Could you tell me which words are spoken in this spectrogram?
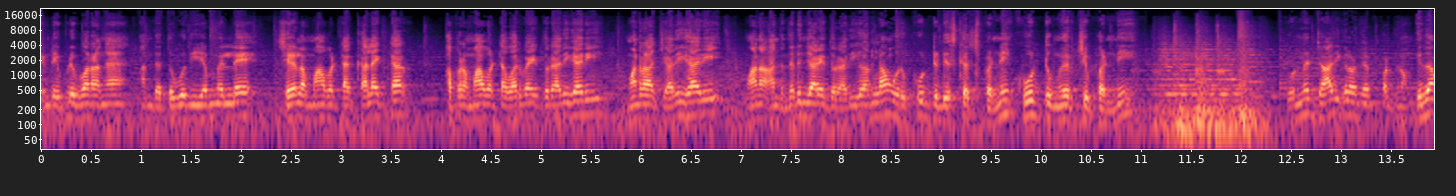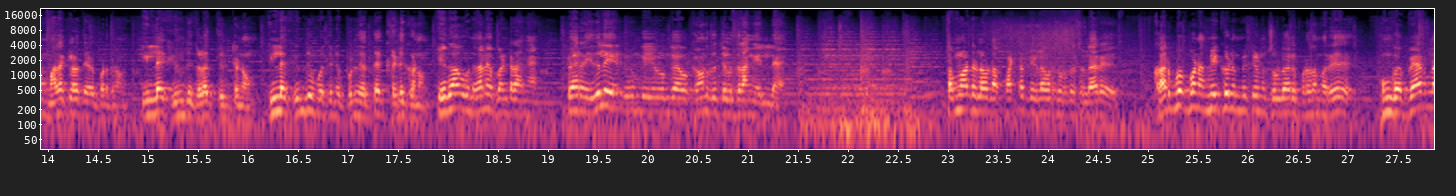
என்று எப்படி போகிறாங்க அந்த தொகுதி எம்எல்ஏ சேலம் மாவட்ட கலெக்டர் அப்புறம் மாவட்ட வருவாய்த்துறை அதிகாரி மனராட்சி அதிகாரி மன அந்த நெடுஞ்சாலைத்துறை அதிகாரிலாம் ஒரு கூட்டு டிஸ்கஸ் பண்ணி கூட்டு முயற்சி பண்ணி ஒன்று ஜாதி கலவரத்தை ஏற்படுத்தணும். இதான் மத கலவரத்தை ஏற்படுத்தணும். இல்லை ஹிந்துக்களை திட்டணும். இல்லை ஹிந்து மதத்தின் புனிதத்தை கெடுக்கணும். ஏதாவது ஒன்று தானே பண்ணுறாங்க வேற இதில் இவங்க இவங்க கவனத்தை செலுத்துறாங்க இல்லை. தமிழ்நாட்டிலோட பட்டத்து இளவரசர் ஒருத்தர் சொல்லாரு கர்ப்ப பணம் மீட்கணும் மீட்கணும்னு சொல்லுவார் பிரதமர். உங்க பேர்ல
